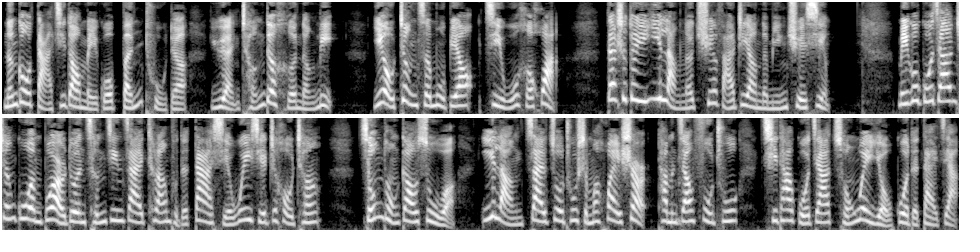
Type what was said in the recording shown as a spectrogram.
能够打击到美国本土的远程的核能力，也有政策目标，即无核化。但是对于伊朗呢，缺乏这样的明确性。美国国家安全顾问博尔顿曾经在特朗普的大写威胁之后称：“总统告诉我，伊朗在做出什么坏事儿，他们将付出其他国家从未有过的代价。”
